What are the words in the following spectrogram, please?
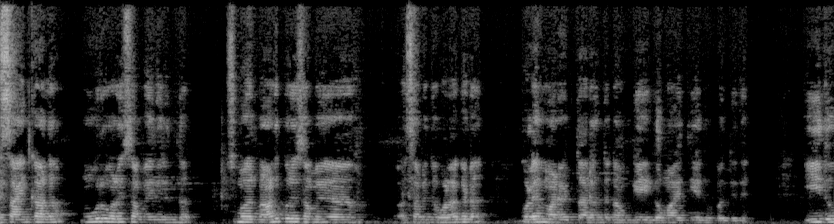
ಸಾಯಂಕಾಲ ಮೂರುವರೆ ಸಮಯದಿಂದ ಸುಮಾರು ನಾಲ್ಕೂವರೆ ಸಮಯ, ಸಮಯದ ಒಳಗಡೆ ಕೊಲೆ ಮಾಡಿರ್ತಾರೆ ಅಂತ ನಮ್ಗೆ ಈಗ ಮಾಹಿತಿಯನ್ನು ಬಂದಿದೆ. ಇದು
